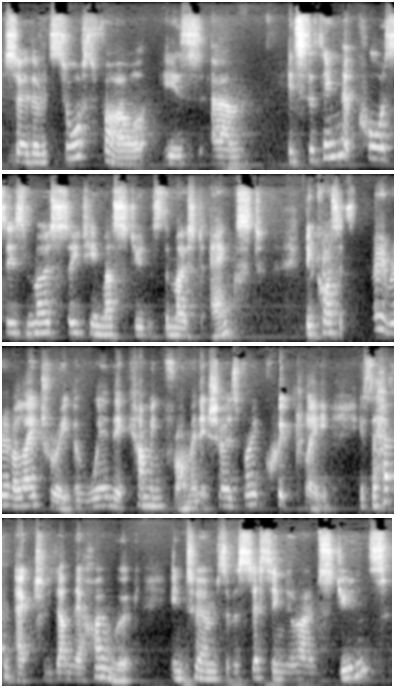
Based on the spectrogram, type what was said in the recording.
So the resource file is um, it's the thing that causes most CT CTMusA students the most angst because it's very revelatory of where they're coming from and it shows very quickly if they haven't actually done their homework in terms of assessing their own students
